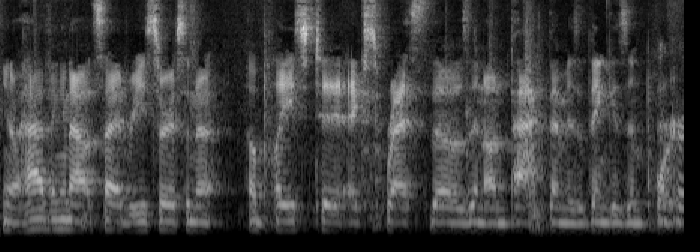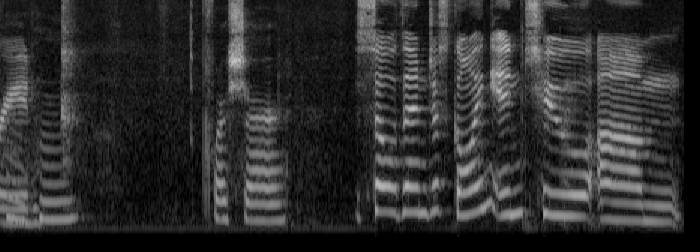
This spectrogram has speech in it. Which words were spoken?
you know, having an outside resource and a, a place to express those and unpack them is I think is important. Agreed. For sure. So then, just going into um,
